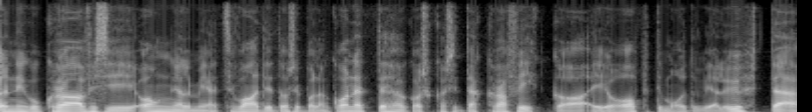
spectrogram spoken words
äh, niinku graafisia ongelmia, että se vaatii tosi paljon konetehoa, koska sitä grafiikkaa ei ole optimoitu vielä yhtään.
